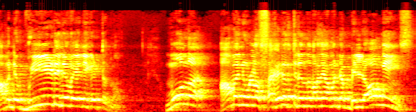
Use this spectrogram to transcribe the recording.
അവന്റെ വീടിന് വേലി കെട്ടുന്നു. മൂന്ന് അവനുള്ള സഹനത്തിന് എന്ന് പറഞ്ഞ അവന്റെ ബിലോങ്ങിങ്സ്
